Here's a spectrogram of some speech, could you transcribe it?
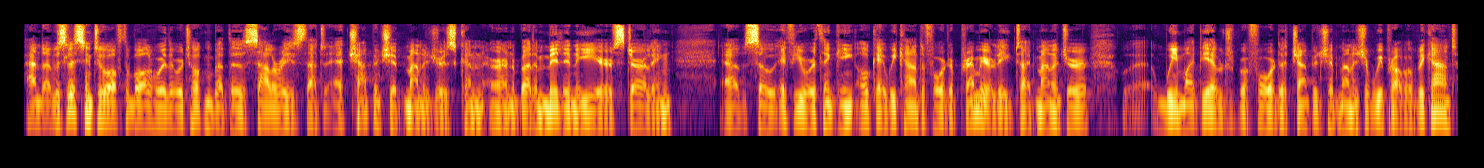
And I was listening to Off the Ball where they were talking about the salaries that uh, championship managers can earn about a million a year sterling. Uh, so if you were thinking, okay, we can't afford a Premier League type manager, uh, we might be able to afford a championship manager, we probably can't.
